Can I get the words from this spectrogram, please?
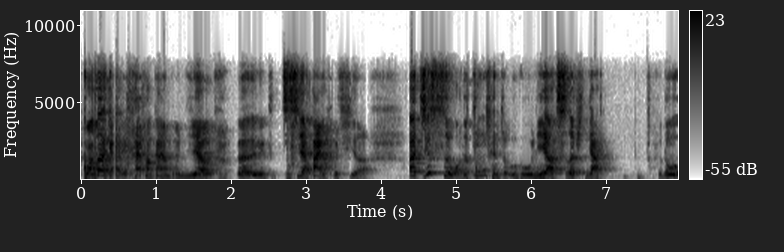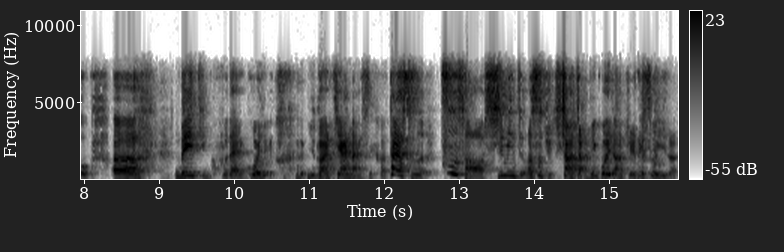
广大改革开放干部，你要呃只剩下半口气了。啊，即使我的忠诚走狗，你也要吃着评价。土豆，呃，勒紧裤带过一一段艰难时刻，但是至少习明哲是像蒋经国一样绝对受益的。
